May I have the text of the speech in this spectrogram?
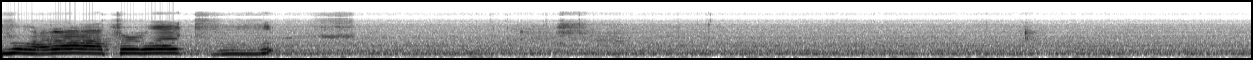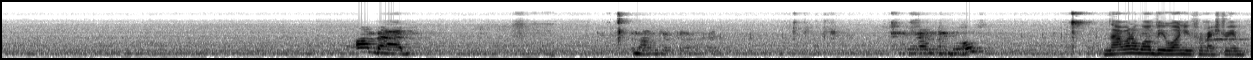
For what? I'm bad. No, I'm joking. I'm good. You want to do both? Now I want to 1v1 you for my stream.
